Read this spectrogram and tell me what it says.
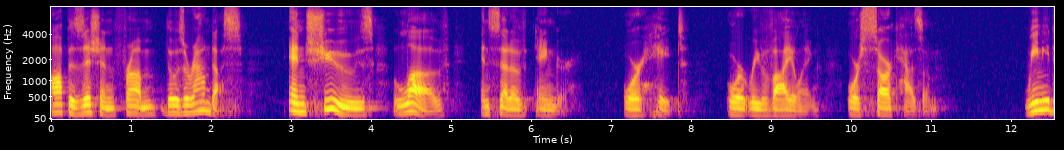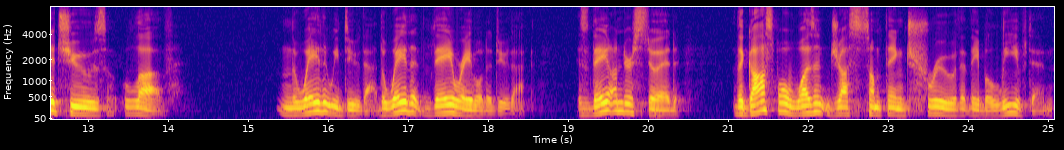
opposition from those around us and choose love instead of anger or hate or reviling or sarcasm we need to choose love. And the way that we do that, the way that they were able to do that, is they understood the gospel wasn't just something true that they believed in.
